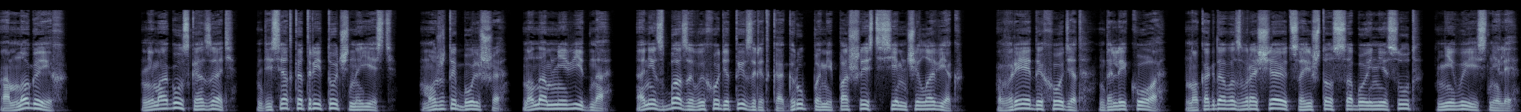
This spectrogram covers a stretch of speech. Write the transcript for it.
А много их? «Не могу сказать. Десятка три точно есть. Может и больше, но нам не видно. Они с базы выходят изредка, группами по шесть-семь человек. В рейды ходят, далеко, но когда возвращаются и что с собой несут, не выяснили.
